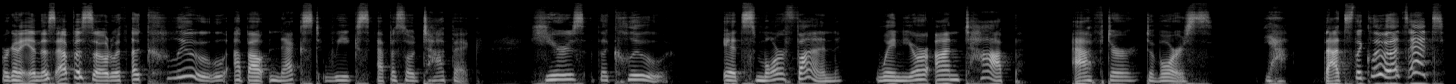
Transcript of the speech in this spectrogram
we're going to end this episode with a clue about next week's episode topic. Here's the clue it's more fun when you're on top after divorce. Yeah, that's the clue. That's it.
